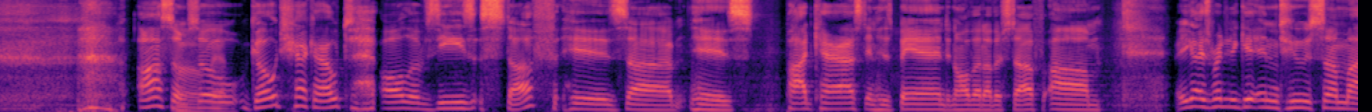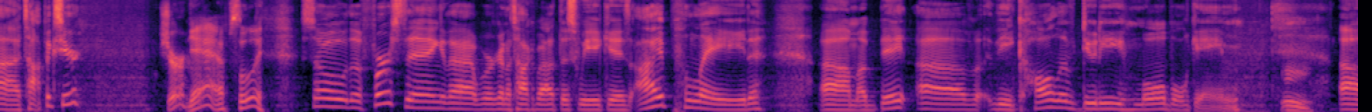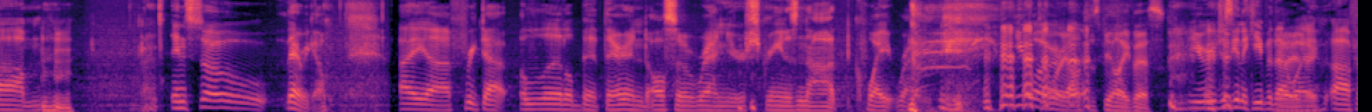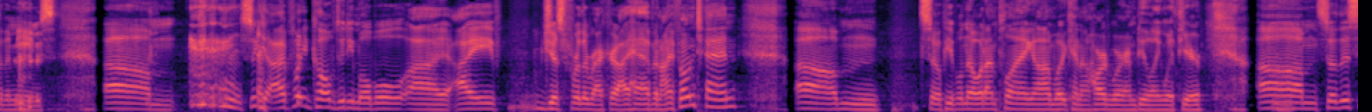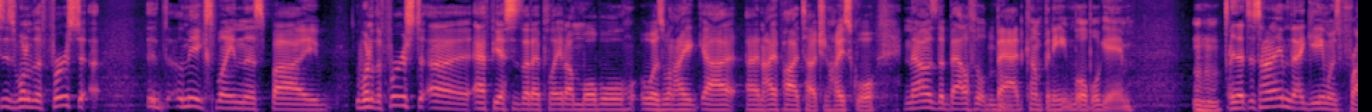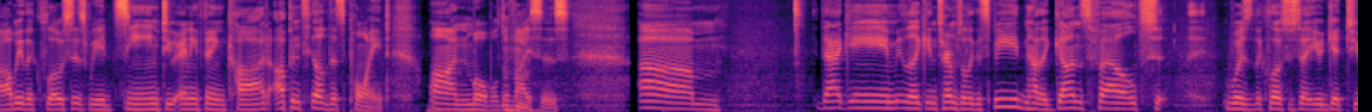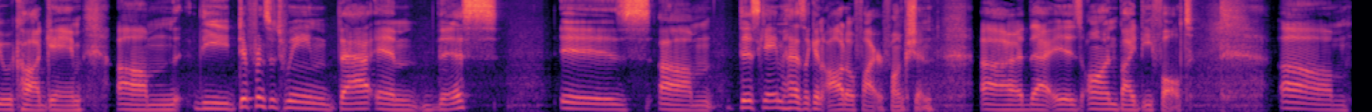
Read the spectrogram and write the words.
Awesome. Oh, so go check out all of Z's stuff, his uh, his podcast and his band and all that other stuff. Um, are you guys ready to get into some uh, topics here? sure. Yeah, absolutely. So the first thing that we're going to talk about this week is I played um, a bit of the Call of Duty mobile game. Mm. Um, hmm and so there we go. I uh, freaked out a little bit there, and also ran your screen is not quite right. you Don't worry, I'll are. just be like this. You were just gonna keep it that way uh, for the memes. Um, so yeah, I played Call of Duty Mobile. Uh, I just for the record, I have an iPhone 10. Um, so people know what I'm playing on, what kind of hardware I'm dealing with here. Um, So this is one of the first. Uh, let me explain this by one of the first uh, FPSs that I played on mobile was when I got an iPod Touch in high school, and that was the Battlefield Bad Company mobile game. And at the time, that game was probably the closest we had seen to anything COD up until this point on mobile devices. Um, that game, like in terms of like the speed and how the guns felt, was the closest that you'd get to a COD game. Um, the difference between that and this is um, this game has like an auto fire function uh, that is on by default. Um,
